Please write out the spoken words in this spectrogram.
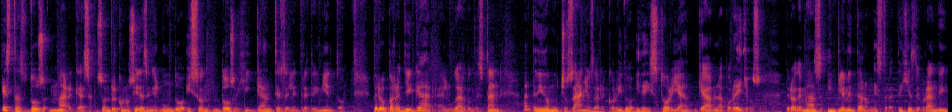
Estas dos marcas son reconocidas en el mundo y son dos gigantes del entretenimiento, pero para llegar al lugar donde están han tenido muchos años de recorrido y de historia que habla por ellos pero además implementaron estrategias de branding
